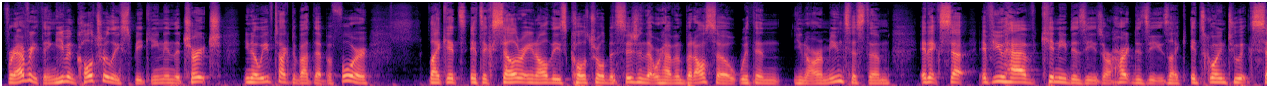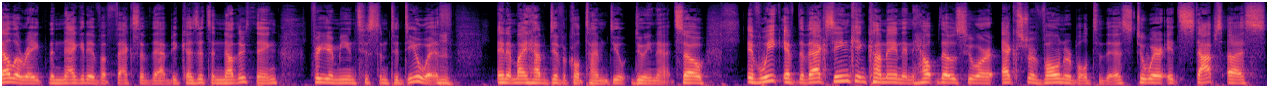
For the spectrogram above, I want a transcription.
for everything, even culturally speaking in the church. You know, we've talked about that before. Like it's it's accelerating all these cultural decisions that we're having, but also within, you know, our immune system, it accept if you have kidney disease or heart disease, like it's going to accelerate the negative effects of that because it's another thing for your immune system to deal with and it might have difficult time deal doing that. So if we if the vaccine can come in and help those who are extra vulnerable to this to where it stops us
